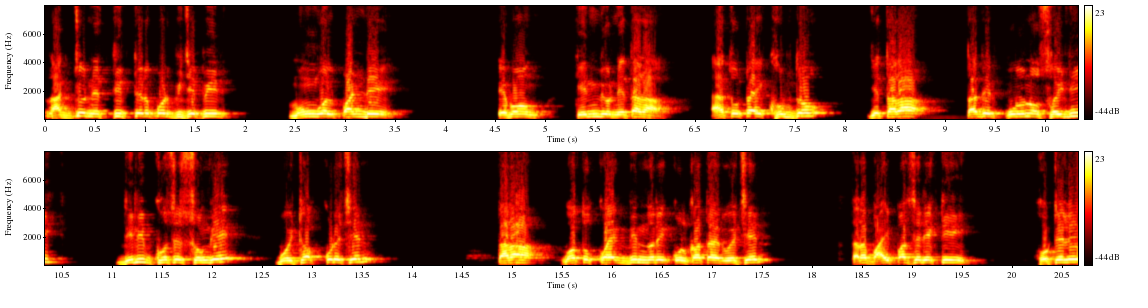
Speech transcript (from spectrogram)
রাজ্য নেতৃত্বের ওপর বিজেপির মঙ্গল পাণ্ডে এবং কেন্দ্রীয় নেতারা এতটাই ক্ষুব্ধ যে তারা তাদের পুরনো সৈনিক দিলীপ ঘোষের সঙ্গে বৈঠক করেছেন। তারা গত কয়েকদিন ধরে কলকাতায় রয়েছেন। তারা বাইপাসের একটি হোটেলে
